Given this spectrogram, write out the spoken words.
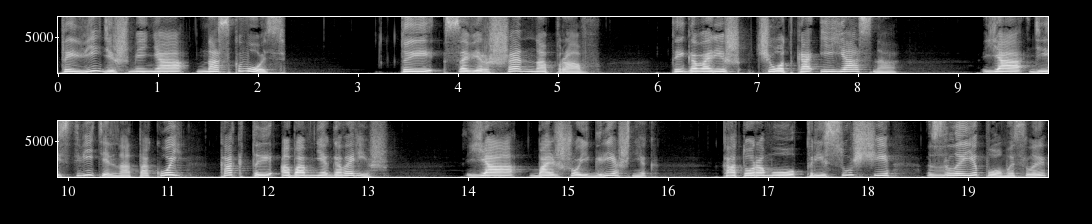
Ты видишь меня насквозь, Ты совершенно прав, Ты говоришь четко и ясно, я действительно такой, как Ты обо мне говоришь». Я большой грешник, которому присущи злые помыслы,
